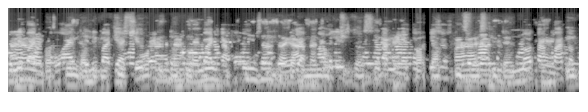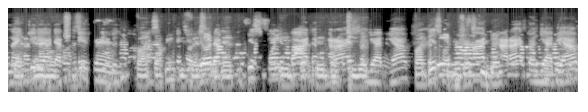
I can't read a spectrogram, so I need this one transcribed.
Deliver their wives. Deliver their children. Deliver their homes. Their families. In the name of Jesus. Northern part of Nigeria that lives into the persecution of the other. This morning, Father, arise on their behalf. This morning, Father, arise on their behalf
